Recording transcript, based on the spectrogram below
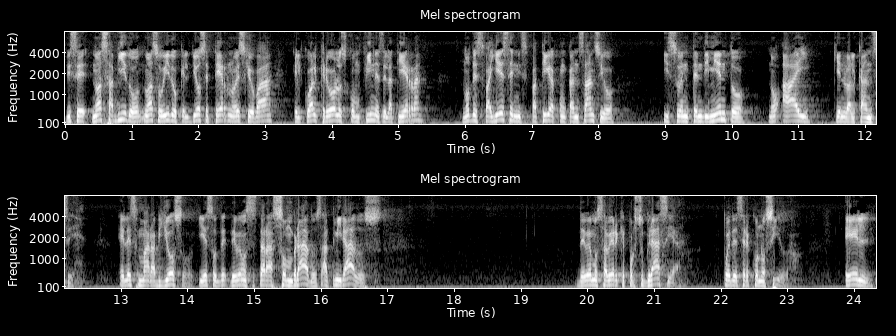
Dice, ¿no has sabido, no has oído que el Dios eterno es Jehová, el cual creó los confines de la tierra? No desfallece ni se fatiga con cansancio, y su entendimiento no hay quien lo alcance. Él es maravilloso y eso debemos estar asombrados, admirados. Debemos saber que por su gracia puede ser conocido. Él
